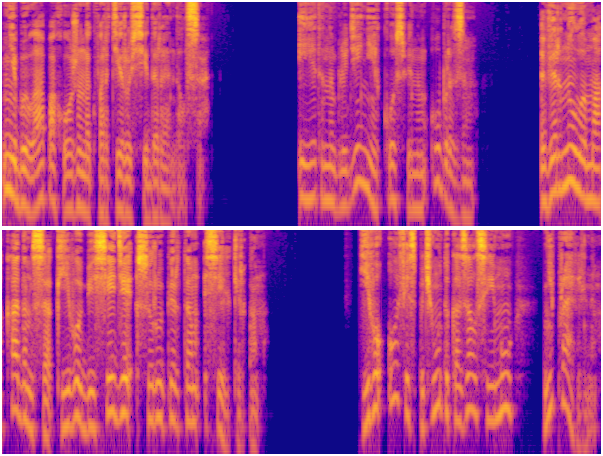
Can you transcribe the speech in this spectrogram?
не была похожа на квартиру Сида Рэндалса. И это наблюдение косвенным образом вернуло МакАдамса к его беседе с Рупертом Селькерком. Его офис почему-то казался ему неправильным.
